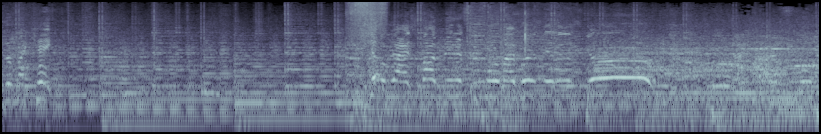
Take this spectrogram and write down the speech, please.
Guys, my cake. Yo guys, five minutes before my birthday, let's go!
